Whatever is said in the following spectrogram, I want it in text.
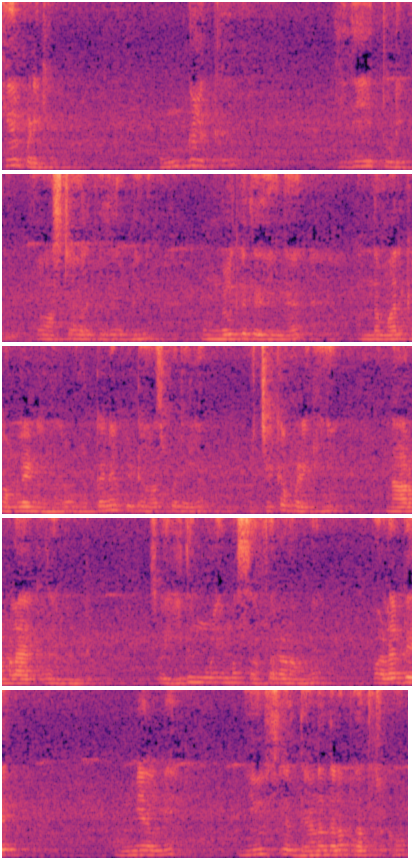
க்யூர் பண்ணிக்கணும். உங்களுக்கு இதே துடிப்பு ஃபாஸ்ட்டாக இருக்குது அப்படின்னு உங்களுக்கு தெரியுங்க. அந்த மாதிரி கம்ப்ளைண்ட் இருந்தாலும் உடனே போய்ட்டு ஹாஸ்பிட்டலில் ஒரு செக்கப் பண்ணிக்கிங்க. நார்மலாக இருக்குதான்ட்டு ஸோ இது மூலயமா சஃபர் ஆனவங்க பல பேர். உண்மையாலுமே நியூஸில் தினம் தினம் பார்த்துருக்கோம்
